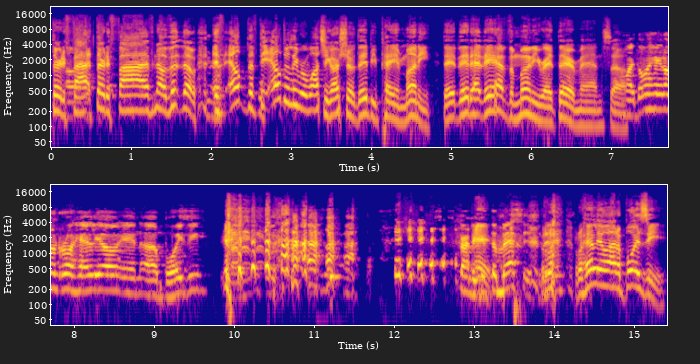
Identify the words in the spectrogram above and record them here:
35, 35. No, th- no. If, el- if the elderly were watching our show, they'd be paying money. They they they have the money right there, man. So oh, don't hate on Rogelio in uh, Boise. Trying to hey, get the message, man. Rogelio out of Boise,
